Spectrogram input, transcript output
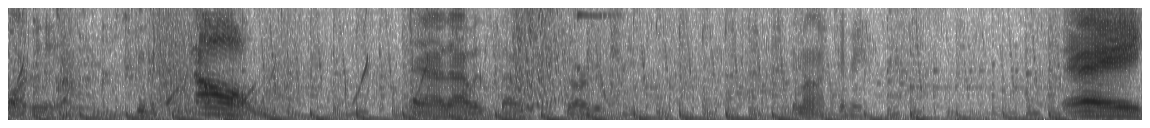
water. Ugh stupid. No! Yeah, that was that was garbage. Come on, Timmy. Hey!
